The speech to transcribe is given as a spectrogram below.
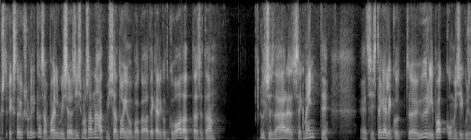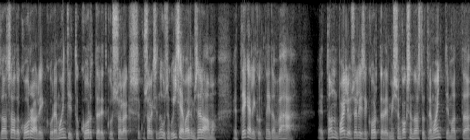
üks, eks ta ükskord ikka saab valmis ja siis ma saan näha, et mis seal toimub, aga tegelikult, kui vaadata seda, üldse seda ääresegmenti et siis tegelikult äh, üüripakkumisi, kui sa tahad saada korralikku remonditud korterit, kus oleks, kus oleksid nõus nagu ise valmis elama, et tegelikult neid on vähe. et on palju selliseid kortereid, mis on kakskümmend aastat remontimata,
